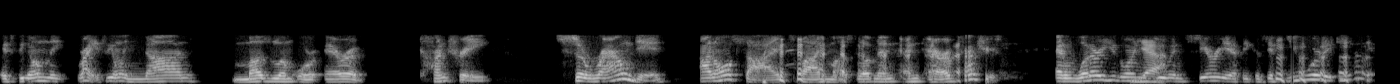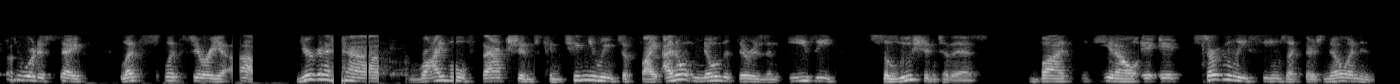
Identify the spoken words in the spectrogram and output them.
it's the only right, it's the only non-Muslim or Arab country surrounded on all sides by Muslim and, and Arab countries. And what are you going Yeah. to do in Syria? Because if you were to even if you were to say, let's split Syria up, you're going to have rival factions continuing to fight. I don't know that there is an easy solution to this, but you know, it, it certainly seems like there's no end in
